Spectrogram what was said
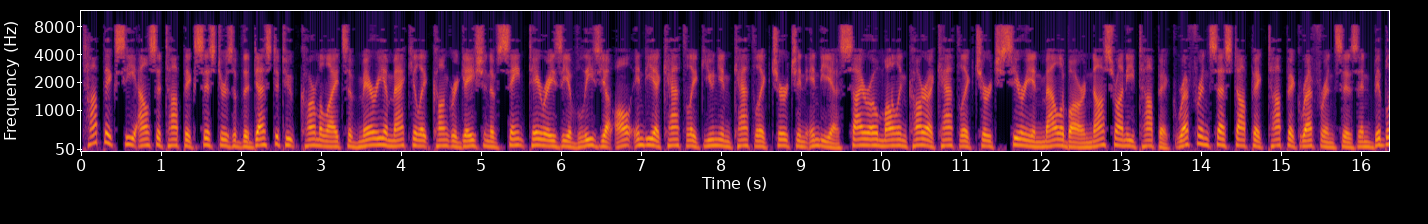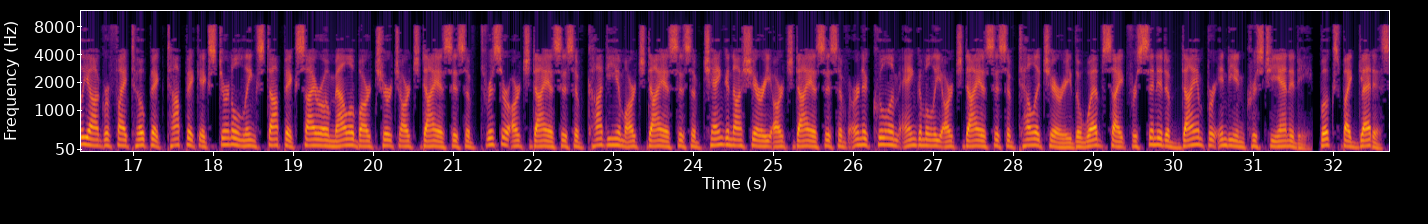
Topic see also topic Sisters of the Destitute Carmelites of Mary Immaculate Congregation of St. Thérèse of Lisieux All India Catholic Union Catholic Church in India Syro Malankara Catholic Church Syrian Malabar Nasrani topic References topic topic References and bibliography topic topic External links topic Syro Malabar Church Archdiocese of Thrissur Archdiocese of Kottayam Archdiocese of Changanasheri Archdiocese of Ernakulam Angamaly Archdiocese of Tellicherry The website for Synod of Diamper Indian Christianity, books by Geddes,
